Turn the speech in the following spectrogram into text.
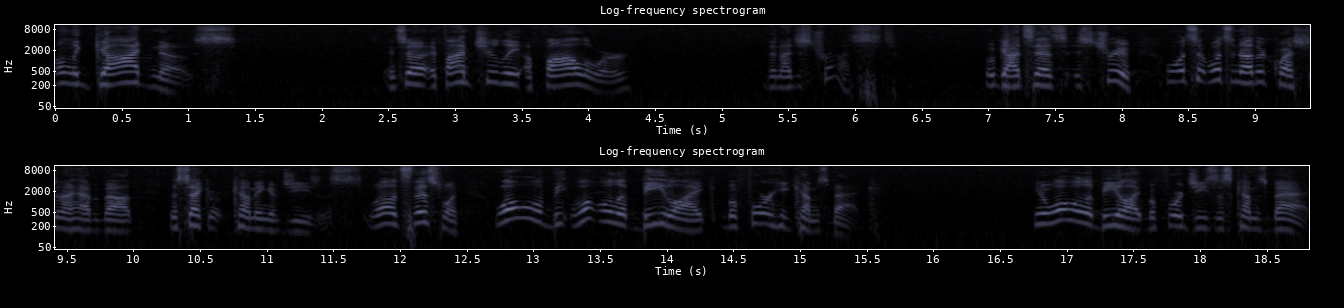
Only God knows. And so if I'm truly a follower, then I just trust. What God says is true. Well, what's, what's another question I have about the second coming of Jesus? Well, it's this one. What will, be, what will it be like before he comes back? You know, what will it be like before Jesus comes back?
